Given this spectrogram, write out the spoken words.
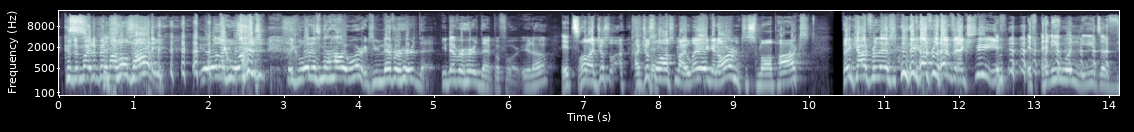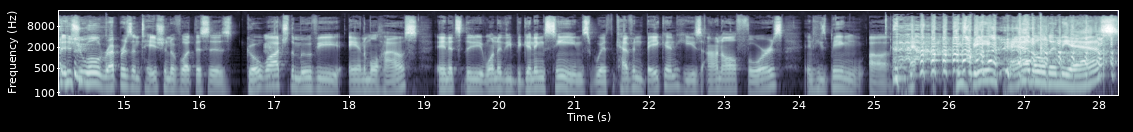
because it might have been my whole body. You know, like, what? Like, what is not how it works? You never heard that. You never heard that before, you know? it's Well, I just I just lost my leg and arm to smallpox. Thank God for that. Thank God for that vaccine. if anyone needs a visual representation of what this is go watch the movie animal house and it's the one of the beginning scenes with kevin bacon he's on all fours and he's being uh pa- he's being paddled in the ass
